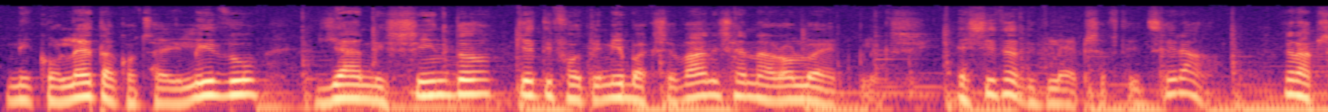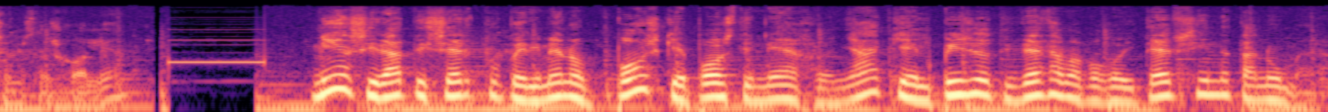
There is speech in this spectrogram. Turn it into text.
Νικολέτα Κοτσαϊλίδου, Γιάννη Σύντο και τη Φωτεινή Μπαξεβάνη σε ένα ρόλο έκπληξη. Εσύ θα τη βλέπεις αυτή τη σειρά; Γράψε με στα σχόλια. Μία σειρά τη ΕΡΤ που περιμένω πώς και πώς τη νέα χρονιά και ελπίζω ότι δεν θα με απογοητεύσει είναι τα νούμερα.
